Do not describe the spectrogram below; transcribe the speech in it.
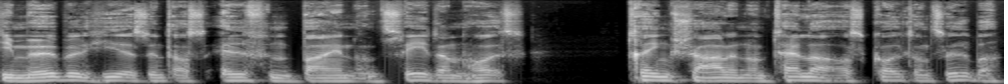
Die Möbel hier sind aus Elfenbein und Zedernholz, Trinkschalen und Teller aus Gold und Silber.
